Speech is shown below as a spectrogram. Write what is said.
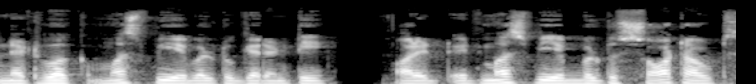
network must be able to guarantee اور جیسے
